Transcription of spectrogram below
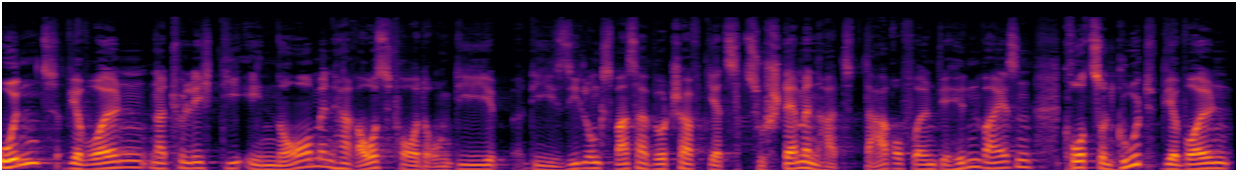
Und wir wollen natürlich die enormen Herausforderungen, die die Siedlungswasserwirtschaft jetzt zu stemmen hat, darauf wollen wir hinweisen. Kurz und gut, wir wollen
